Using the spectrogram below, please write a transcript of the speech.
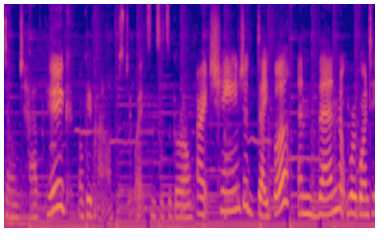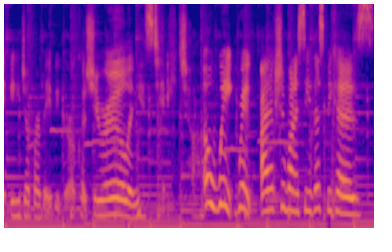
Don't have pink. Okay, fine. I'll just do white since it's a girl. All right, change a diaper, and then we're going to age up our baby girl because she really needs to age up. Oh, wait, wait. I actually want to see this because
